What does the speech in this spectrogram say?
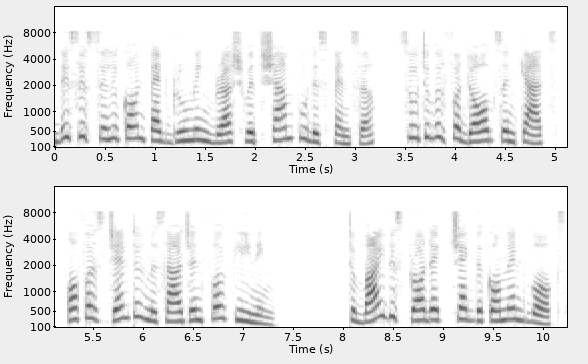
This is silicone pet grooming brush with shampoo dispenser, suitable for dogs and cats, offers gentle massage and fur cleaning. To buy this product check the comment box,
